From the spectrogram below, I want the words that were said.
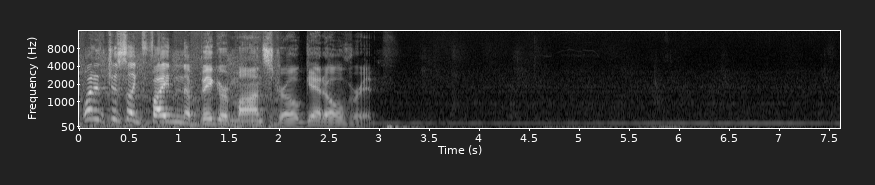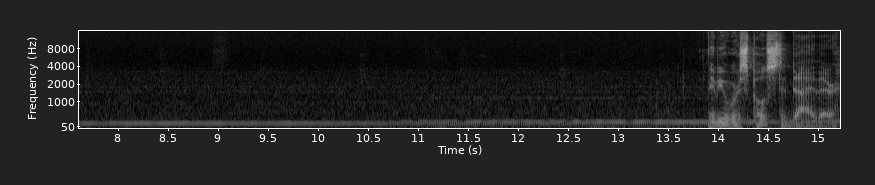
What, it's just like fighting a bigger monstro. Get over it. Maybe we're supposed to die there.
